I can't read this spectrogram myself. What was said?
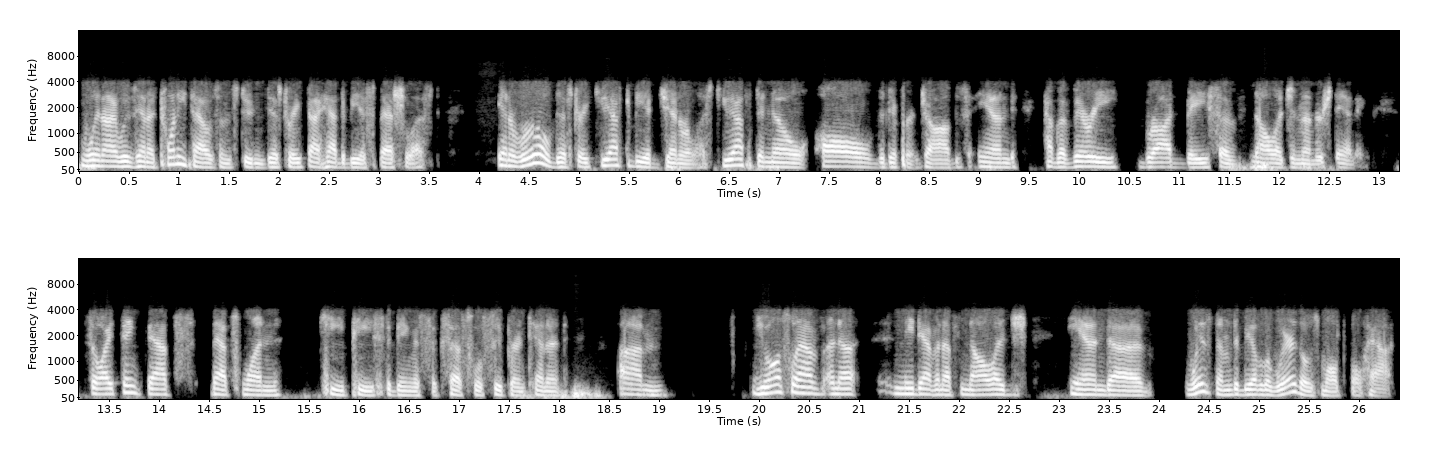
when I was in a 20,000 student district, I had to be a specialist. In a rural district, you have to be a generalist. You have to know all the different jobs and have a very broad base of knowledge and understanding. So I think that's that's one key piece to being a successful superintendent. Um, you also have enough, need to have enough knowledge and uh, wisdom to be able to wear those multiple hats.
